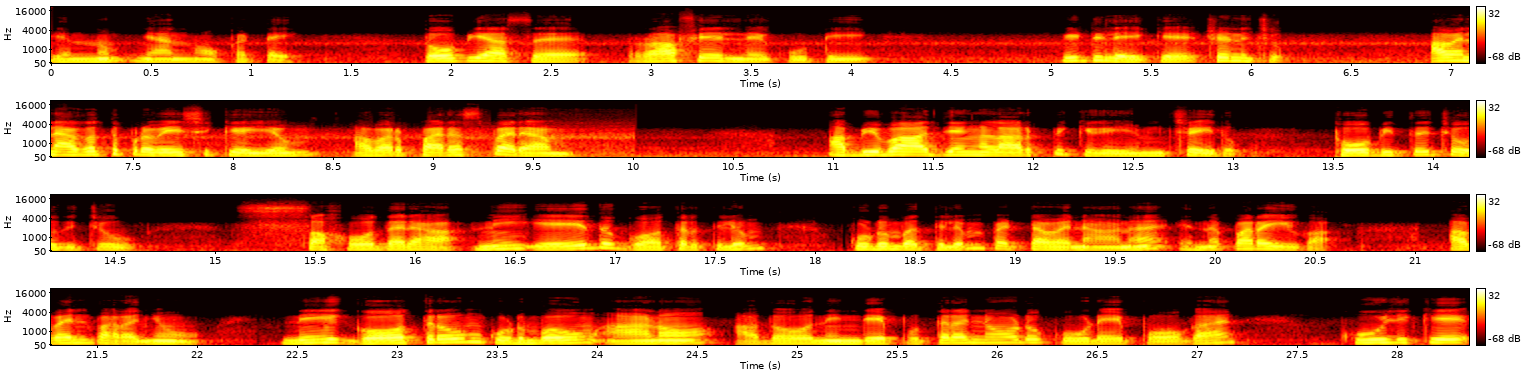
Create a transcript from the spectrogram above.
എന്നും ഞാൻ നോക്കട്ടെ. തോബിയാസ് റാഫേലിനെ കൂട്ടി വീട്ടിലേക്ക് ക്ഷണിച്ചു. അവൻ അകത്ത് പ്രവേശിക്കുകയും അവർ പരസ്പരം അഭിവാദ്യങ്ങൾ അർപ്പിക്കുകയും ചെയ്തു. തോബിത്ത് ചോദിച്ചു സഹോദര നീ ഏത് ഗോത്രത്തിലും കുടുംബത്തിലും പെട്ടവനാണ്? എന്ന് പറയുക. അവൻ പറഞ്ഞു നീ ഗോത്രവും കുടുംബവും ആണോ? അതോ നിന്റെ പുത്രനോട് കൂടെ പോകാൻ കൂലിക്ക്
